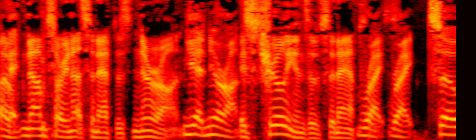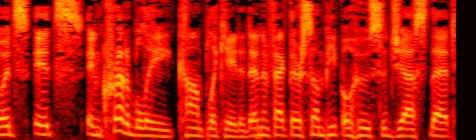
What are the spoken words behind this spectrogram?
Uh, no, I'm sorry, not synapses, neurons. Yeah, neurons. It's trillions of synapses. Right, right. So it's it's incredibly complicated, and in fact, there's some people who suggest that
